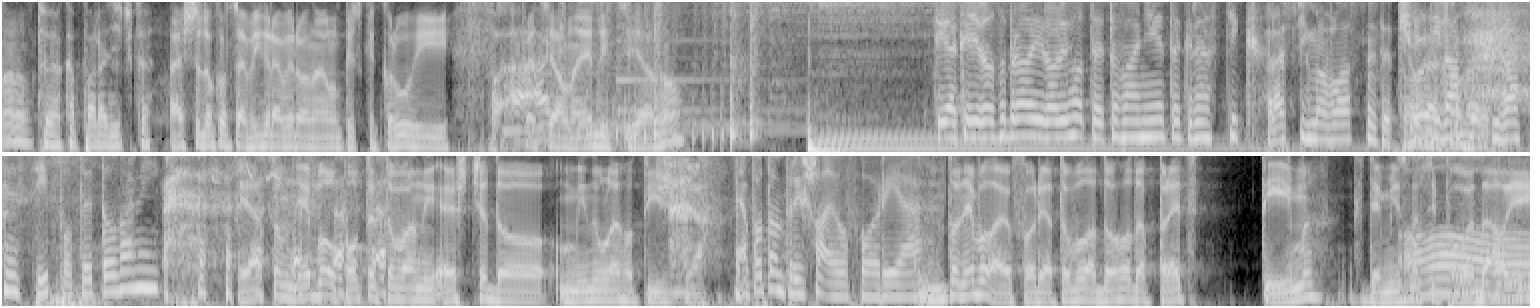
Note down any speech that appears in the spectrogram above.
Áno. to je aká paradička. A ešte dokonca aj vygravíroval na olympijské kruhy, špeciálna edícia, no. Ty a keď rozobrali Roryho tetovanie, tak Rastik... Rastík má vlastné tetovanie. ty, vlastne, ty vlastne si potetovaný? Ja som nebol potetovaný ešte do minulého týždňa. A potom prišla eufória. To nebola eufória, to bola dohoda pred tým, kde my sme si Ó, povedali,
